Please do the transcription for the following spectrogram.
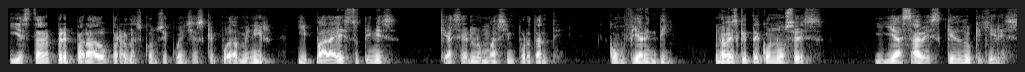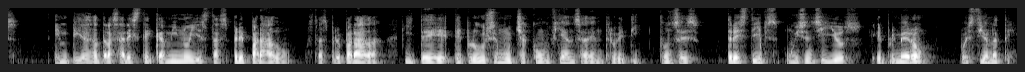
y estar preparado para las consecuencias que puedan venir. Y para esto tienes que hacer lo más importante, confiar en ti. Una vez que te conoces, ya sabes qué es lo que quieres empiezas a trazar este camino y estás preparado, estás preparada y te, te produce mucha confianza dentro de ti. Entonces, tres tips muy sencillos. El primero, cuestiónate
